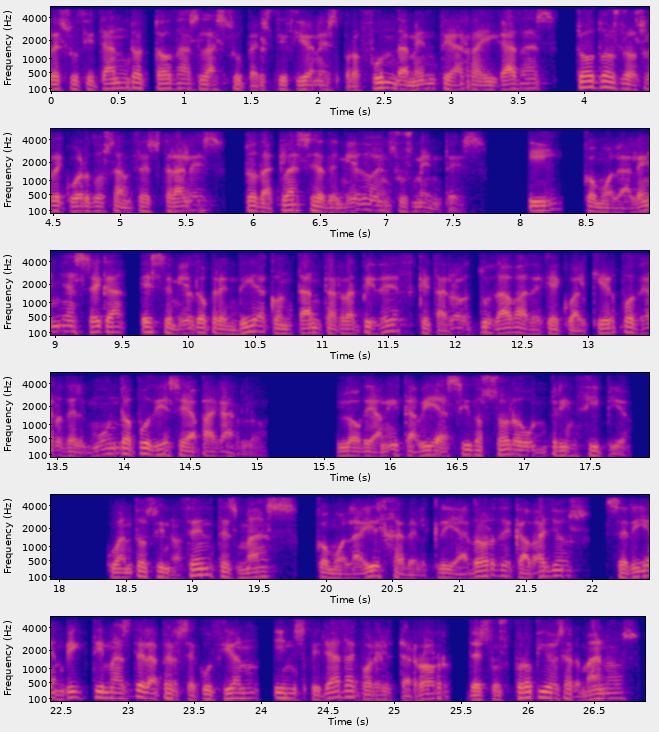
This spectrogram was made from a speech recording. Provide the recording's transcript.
resucitando todas las supersticiones profundamente arraigadas, todos los recuerdos ancestrales, toda clase de miedo en sus mentes. Y, como la leña seca, ese miedo prendía con tanta rapidez que Tarot dudaba de que cualquier poder del mundo pudiese apagarlo. Lo de Anik había sido solo un principio. ¿Cuántos inocentes más, como la hija del criador de caballos, serían víctimas de la persecución, inspirada por el terror, de sus propios hermanos?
